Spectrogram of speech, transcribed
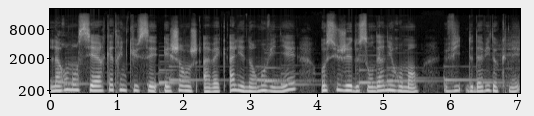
La romancière Catherine Cusset échange avec Aliénor Mauvigné au sujet de son dernier roman, Vie de David Hockney,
